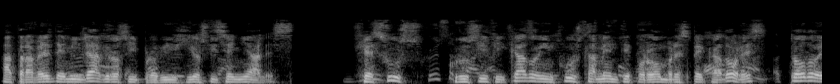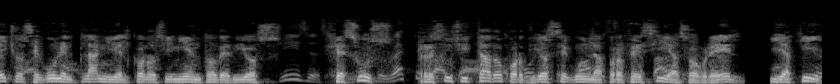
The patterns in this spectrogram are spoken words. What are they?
a través de milagros y prodigios y señales. Jesús, crucificado injustamente por hombres pecadores, todo hecho según el plan y el conocimiento de Dios. Jesús, resucitado por Dios según la profecía sobre él. Y aquí,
